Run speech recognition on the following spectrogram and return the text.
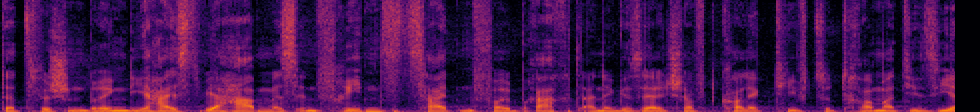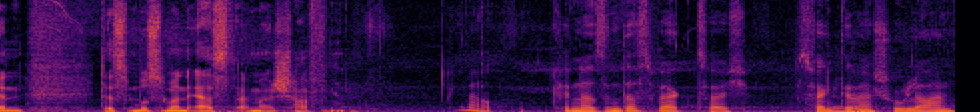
dazwischen bringen. Die heißt, wir haben es in Friedenszeiten vollbracht, eine Gesellschaft kollektiv zu traumatisieren. Das muss man erst einmal schaffen. Genau. Kinder sind das Werkzeug. Das fängt in der Schule an.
